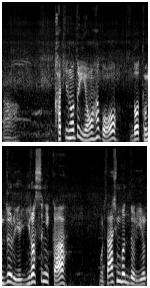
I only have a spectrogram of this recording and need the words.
어, 카지노도 이용하고 너 돈들 잃었으니까 뭐 싸신 분들 이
